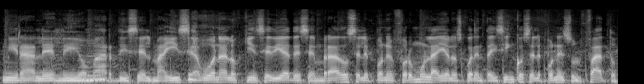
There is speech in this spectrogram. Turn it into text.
Mira, Leslie Omar dice: el maíz se abona a los 15 días de sembrado, se le pone fórmula y a los 45 se le pone sulfato.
